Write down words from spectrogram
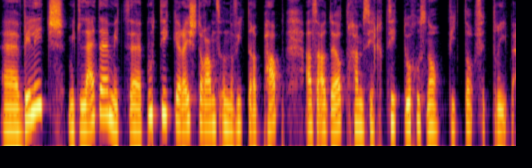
äh, Village mit Läden, mit äh, Boutiquen, Restaurants und noch weiteren Pub. Also auch dort kann man sich die Zeit durchaus noch weiter vertreiben.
